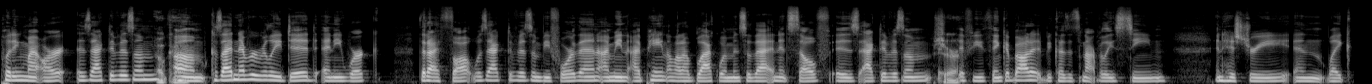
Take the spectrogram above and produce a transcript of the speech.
putting my art as activism. Okay. Um, because I never really did any work that I thought was activism before then. I mean, I paint a lot of black women, so that in itself is activism. Sure. If you think about it, because it's not really seen in history and like.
